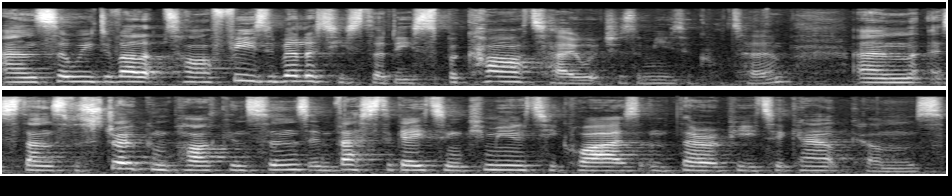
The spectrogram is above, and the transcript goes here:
And so we developed our feasibility study, Spicato, which is a musical term. Um, it stands for Stroke and Parkinson's, Investigating Community Choirs and Therapeutic Outcomes.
